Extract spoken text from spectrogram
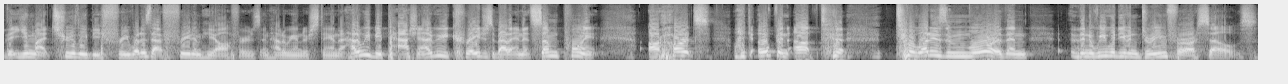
that you might truly be free. What is that freedom he offers, and how do we understand that? How do we be passionate? How do we be courageous about it? And at some point, our hearts like open up to, to what is more than, than we would even dream for ourselves.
